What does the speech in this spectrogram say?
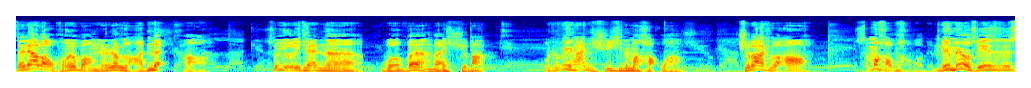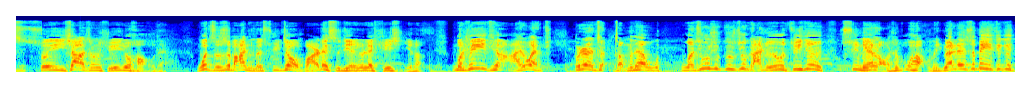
咱家老朋友网名叫蓝的啊，说有一天呢，我问俺班学霸。我说为啥你学习那么好啊？学霸说啊，什么好不好的？没没有谁是说一下生学习就好的。我只是把你们睡觉玩的时间用来学习了。我这一听，哎呦我，不是怎怎么的？我我就就就感觉我最近睡眠老是不好呢。原来是被这个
